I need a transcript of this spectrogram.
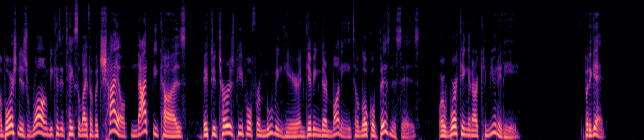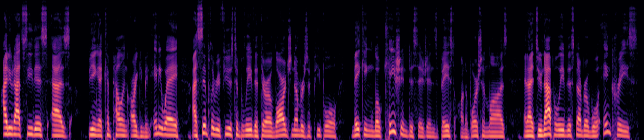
Abortion is wrong because it takes the life of a child, not because it deters people from moving here and giving their money to local businesses or working in our community. But again, I do not see this as being a compelling argument anyway. I simply refuse to believe that there are large numbers of people making location decisions based on abortion laws. And I do not believe this number will increase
